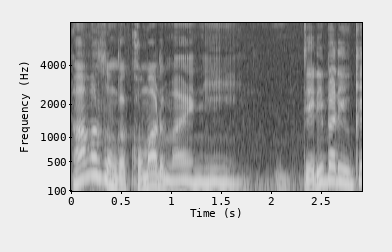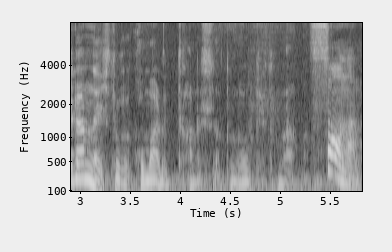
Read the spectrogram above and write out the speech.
アマゾンが困る前にデリバリー受けられない人が困るって話だと思うけどな。そうなの。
